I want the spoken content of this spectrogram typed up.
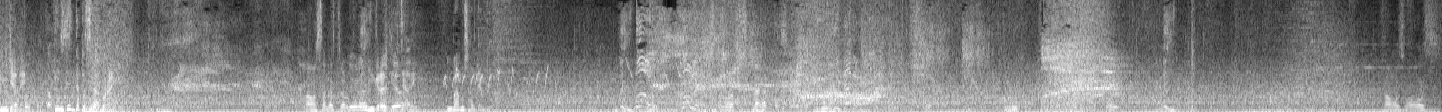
Bien. Jaden, intenta pasar por ahí. Vamos a nuestra primera aventura Gracias. Jaden. Vamos al templo. Unos lagartos. Ok. Vamos, vamos.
